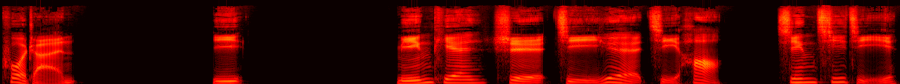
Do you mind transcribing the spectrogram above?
扩展。一，明天是几月几号？星期几？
